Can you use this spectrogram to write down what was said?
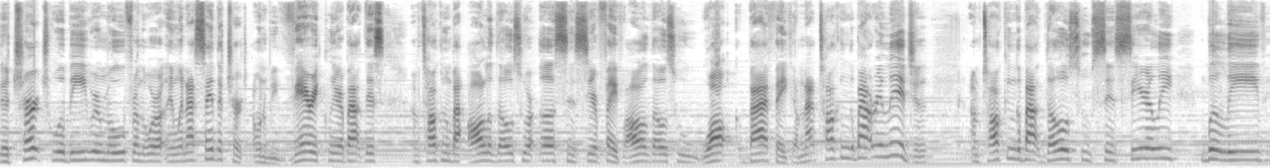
The church will be removed from the world. And when I say the church, I want to be very clear about this. I'm talking about all of those who are of sincere faith, all of those who walk by faith. I'm not talking about religion. I'm talking about those who sincerely believe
